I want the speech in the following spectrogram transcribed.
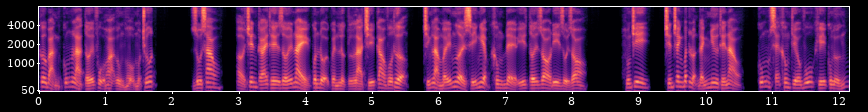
cơ bản cũng là tới phụ họa ủng hộ một chút. Dù sao, ở trên cái thế giới này quân đội quyền lực là trí cao vô thượng, chính là mấy người xí nghiệp không để ý tới do đi rủi ro. Húng chi, chiến tranh bất luận đánh như thế nào, cũng sẽ không thiếu vũ khí cung ứng,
